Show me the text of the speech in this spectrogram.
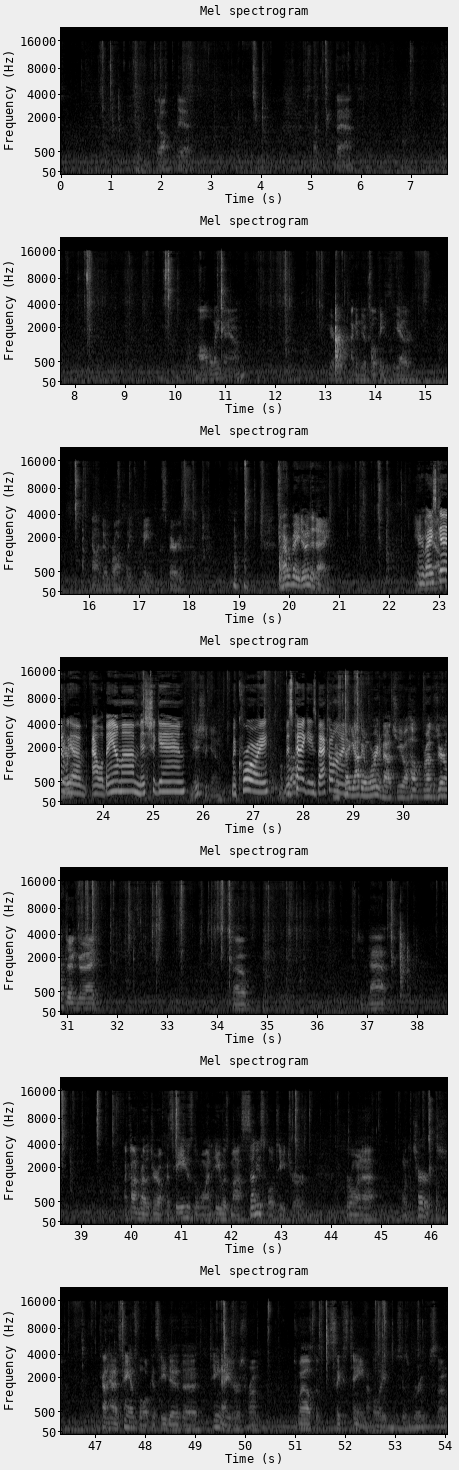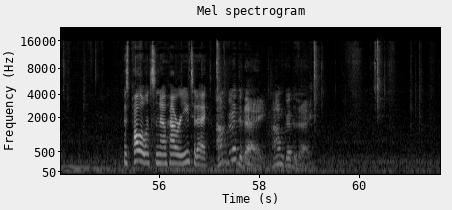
Cut off the dead, just like that. All the way down. Here, I can do a couple pieces together. I doing broccoli. I mean asparagus. so how everybody doing today? Anybody Everybody's good. There? We have Alabama, Michigan, Michigan, McCrory. Miss Peggy's back on. Miss Peggy, I've been worried about you. I hope Brother Gerald's doing good. So do that. I call him Brother Gerald because he's the one. He was my Sunday school teacher growing up went to church, kind of had his hands full because he did the teenagers from 12 to 16, I believe was his group. So. Miss Paula wants to know how are you today? I'm good today. I'm good today.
